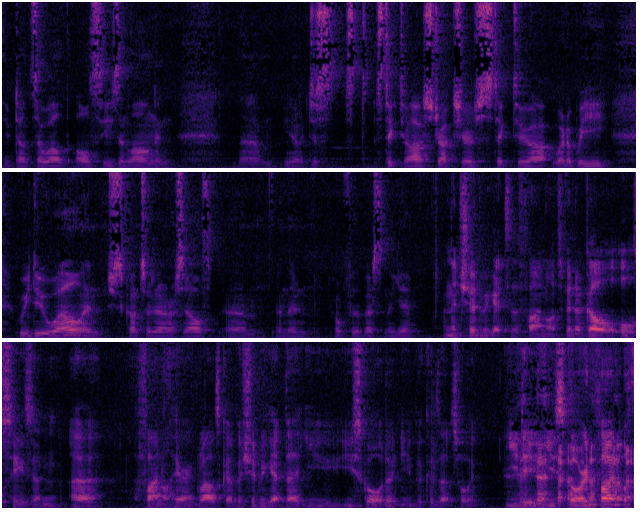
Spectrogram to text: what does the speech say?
you've done so well all season long, and um, you know just st- stick to our structures, stick to our, what we we do well, and just concentrate on ourselves, um, and then hope for the best in the game. And then, should we get to the final, it's been a goal all season, uh, a final here in Glasgow. But should we get there, you you score, don't you? Because that's what you do. You score in finals.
